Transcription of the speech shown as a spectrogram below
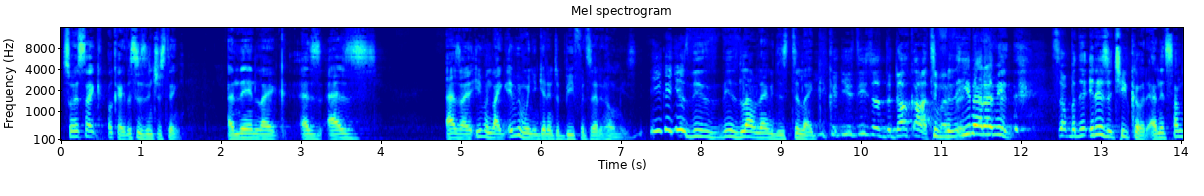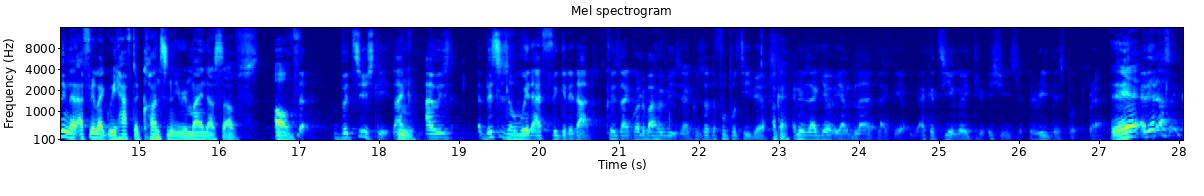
So it's like, okay, this is interesting. And then like as as as I even like even when you get into beef with certain homies, you could use these these love languages to like you could use these are the dark arts. to, you know what I mean? So, but it is a cheat code, and it's something that I feel like we have to constantly remind ourselves of. But seriously, like Hmm. I was. This is a way that I figured it out because like one of my homies like was on the football team, yeah. Okay. And he was like, "Yo, young blood, like yo, I could see you going through issues. Read this book, bro." Yeah. And then I was like,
